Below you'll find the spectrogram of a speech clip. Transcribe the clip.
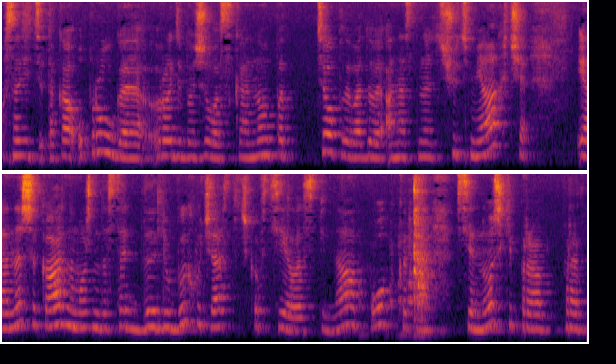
Смотрите, такая упругая, вроде бы жесткая, но под теплой водой она становится чуть мягче, и она шикарно можно достать до любых участочков тела. Спина, попка, там, все ножки про, про,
